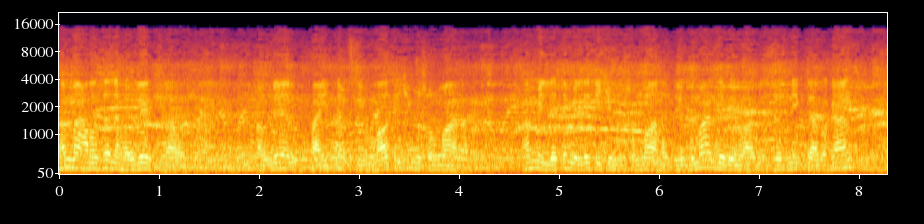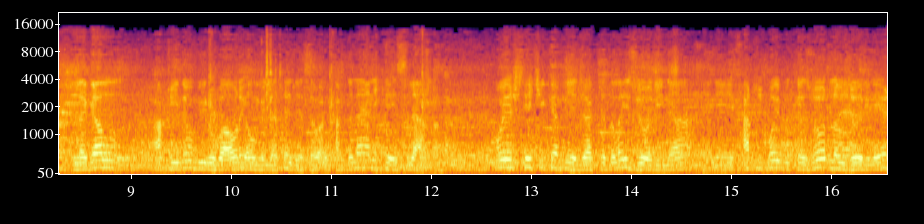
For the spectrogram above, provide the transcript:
ئەم عڕەزە لە هەولێر کراوە هەولێر پایتەختی وڵاتێکی مسلمانە ئەم میلەتە میلەتێکی مسلمانە بێگومان دەبێ ما زرنی کتابەکان لەگەڵ عقیدە و بیر و باوەڕی ئەو میلەتە دێتەوە حەمدلانی کە ئیسلامە بۆیە شتێکی کەم نیە جاکە دڵی زۆرینە ینی حەقی خۆی بکە زۆر لەو زۆرینەیە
